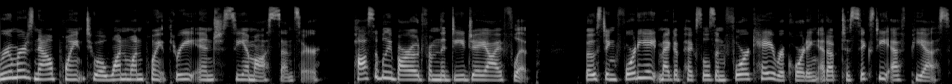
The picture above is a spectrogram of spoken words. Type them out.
Rumors now point to a 1.3 inch CMOS sensor, possibly borrowed from the DJI Flip, boasting 48 megapixels and 4K recording at up to 60 FPS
